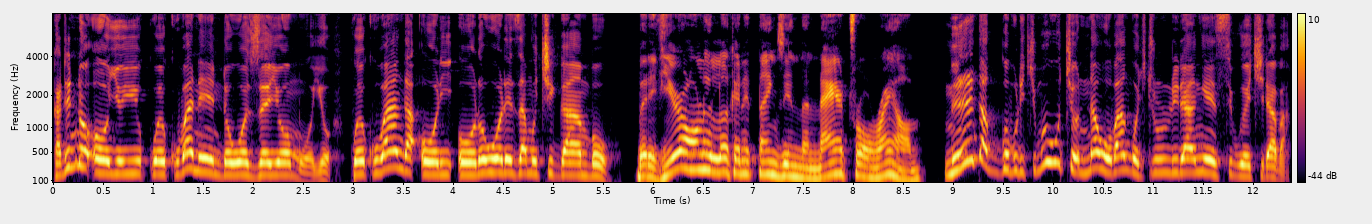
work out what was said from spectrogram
kati nno oyo kwe kuba n'endowooza ey'omwoyo kwe kubanga oli olowooleza mu kigambo But if you're only looking at things in the natural realm, naye nga ggwe buli kimu kyonna w'obanga okitunulira ng'ensi bw'ekiraba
